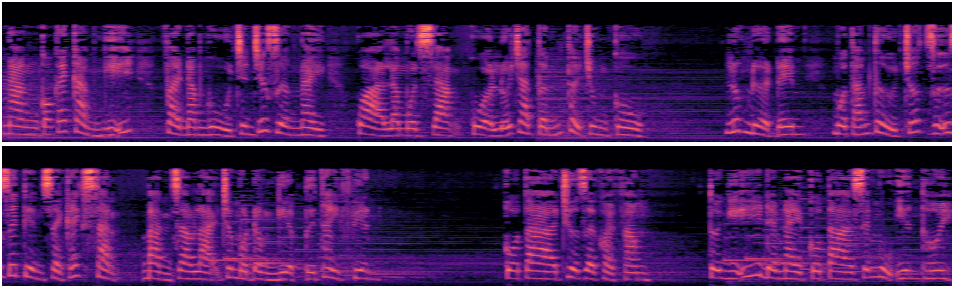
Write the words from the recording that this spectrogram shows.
nàng có cái cảm nghĩ phải nằm ngủ trên chiếc giường này quả là một dạng của lối tra tấn thời Trung Cổ. Lúc nửa đêm, một thám tử chốt giữ dưới tiền sảnh khách sạn bàn giao lại cho một đồng nghiệp tới thay phiên. Cô ta chưa rời khỏi phòng. Tôi nghĩ đêm này cô ta sẽ ngủ yên thôi.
